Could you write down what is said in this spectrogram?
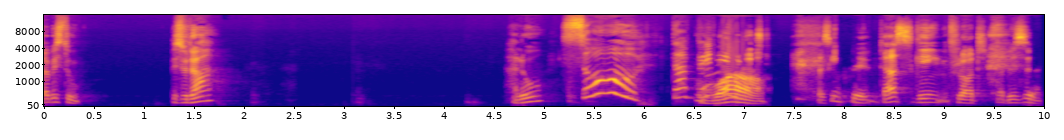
da bist du. Bist du da? Hallo? So, da bin Wow, das ging, das ging flott. Da bist du.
